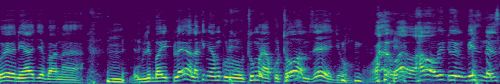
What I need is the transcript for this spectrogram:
wewe ni aje bana? Mlibai player lakini amkutuma ya kutoa mzee jo how are we doing business?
